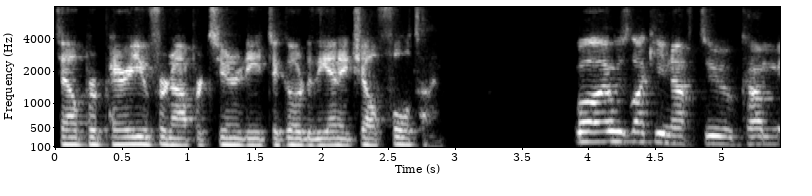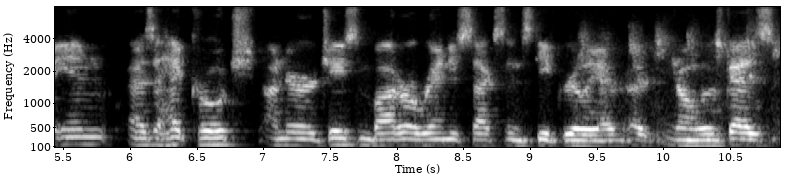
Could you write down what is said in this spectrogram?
to help prepare you for an opportunity to go to the NHL full time. Well, I was lucky enough to come in as a head coach under Jason Botterill, Randy Sexton, Steve Greeley. I, I, you know, those guys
